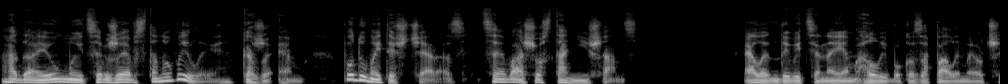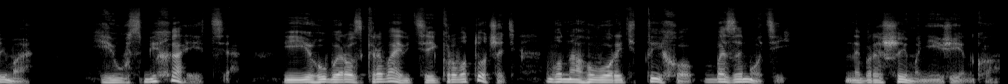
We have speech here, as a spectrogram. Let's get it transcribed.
Гадаю, ми це вже встановили, каже М. Подумайте ще раз це ваш останній шанс. Елен дивиться на М глибоко запалими очима і усміхається. Її губи розкриваються і кровоточать. Вона говорить тихо, без емоцій. Не бреши мені, жінко,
